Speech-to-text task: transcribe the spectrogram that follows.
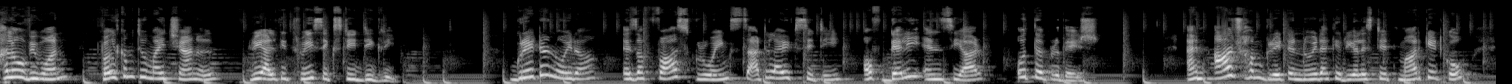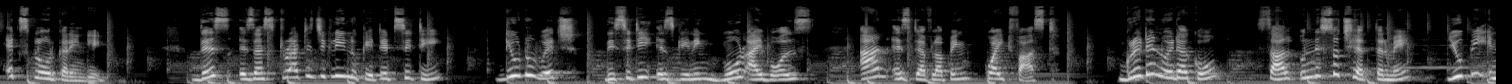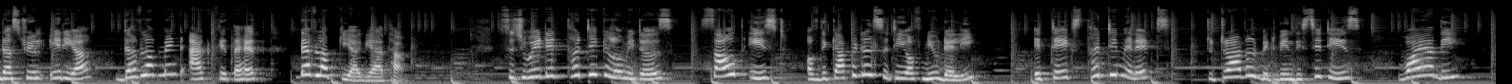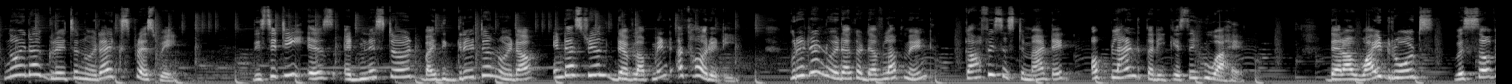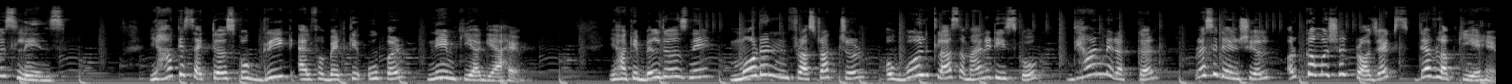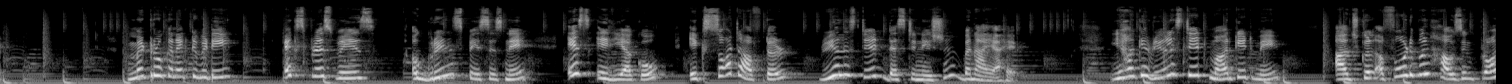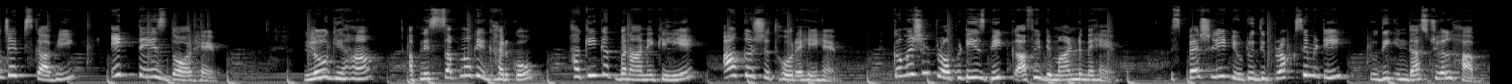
Hello everyone welcome to my channel reality 360 degree Greater Noida is a fast growing satellite city of Delhi NCR Uttar Pradesh and आज हम Greater Noida के real estate market को explore करेंगे. This is a strategically located city due to which the city is gaining more eyeballs and is developing quite fast Greater Noida को साल 1976 में UP industrial area development act के तहत develop किया गया था। Situated 30 kilometres south east of the capital city of New Delhi it takes 30 minutes to travel between the cities via the Noida Greater Noida expressway The city is administered by the Greater Noida Industrial Development Authority. Greater Noida का development काफ़ी systematic और planned तरीके से हुआ है। There are wide roads with service lanes यहाँ के sectors को ग्रीक अल्फ़ाबेट के ऊपर नेम किया गया है। यहाँ के बिल्डर्स ने मॉडर्न इंफ्रास्ट्रक्चर और वर्ल्ड क्लास अमेनिटीज को ध्यान में रखकर रेसिडेंशियल और कमर्शियल प्रोजेक्ट्स डेवलप किए हैं। मेट्रो कनेक्टिविटी एक्सप्रेसवेज और ग्रीन स्पेसेस ने इस एरिया को एक sought after real estate destination बनाया है। यहाँ के रियल एस्टेट मार्केट में आजकल अफोर्डेबल हाउसिंग प्रोजेक्ट्स का भी एक तेज दौर है। लोग यहाँ अपने सपनों के घर को हकीकत बनाने के लिए आकर्षित हो रहे हैं। कमर्शियल प्रॉपर्टीज़ भी काफ़ी डिमांड में है specially due to the proximity to the industrial hub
